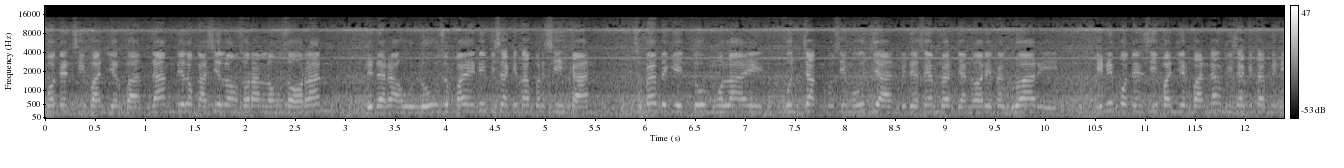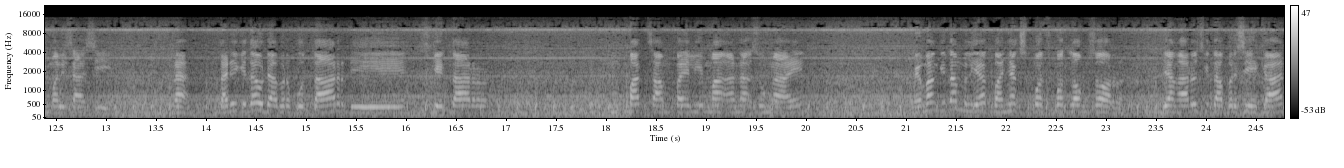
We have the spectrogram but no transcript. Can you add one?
potensi banjir bandang di lokasi longsoran-longsoran di daerah hulu supaya ini bisa kita bersihkan supaya begitu mulai puncak musim hujan di Desember, Januari, Februari ini potensi banjir bandang bisa kita minimalisasi. Nah, tadi kita udah berputar di sekitar 4 sampai 5 anak sungai. Memang kita melihat banyak spot-spot longsor yang harus kita bersihkan.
